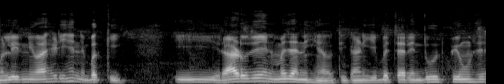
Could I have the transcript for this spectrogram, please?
મલીરની વાસળી છે ને બક્કી એ રાડું જોઈએ ને મજા નહીં આવતી, કારણ કે બચારીને દૂધ પીવું છે.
